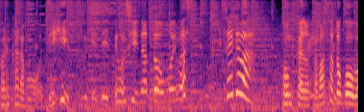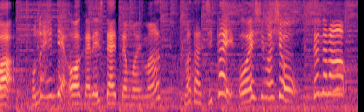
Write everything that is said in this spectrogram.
これからもぜひ続けていってほしいなと思います。それでは今回の玉里号はこの辺でお別れしたいと思います。また次回お会いしましょう。さよなら。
